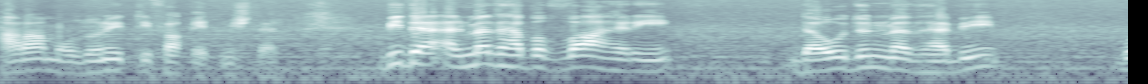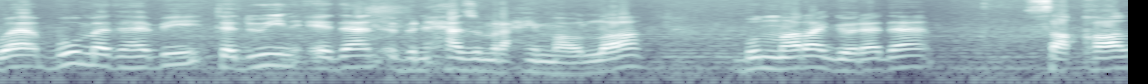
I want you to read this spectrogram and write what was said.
haram olduğunu ittifak etmişler. Bir de el mezheb zahiri Davud'un mezhebi ve bu mezhebi tedvin eden İbn Hazm rahimahullah bunlara göre de sakal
